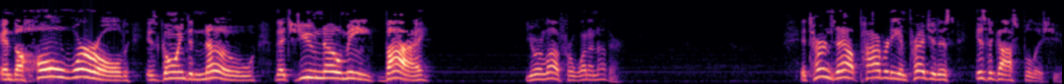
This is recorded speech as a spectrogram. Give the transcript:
and the whole world is going to know that you know me by your love for one another. It turns out poverty and prejudice is a gospel issue.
